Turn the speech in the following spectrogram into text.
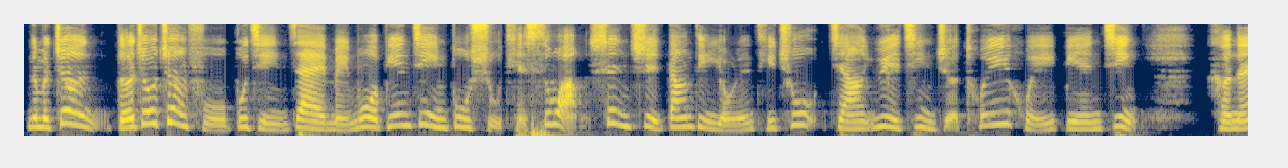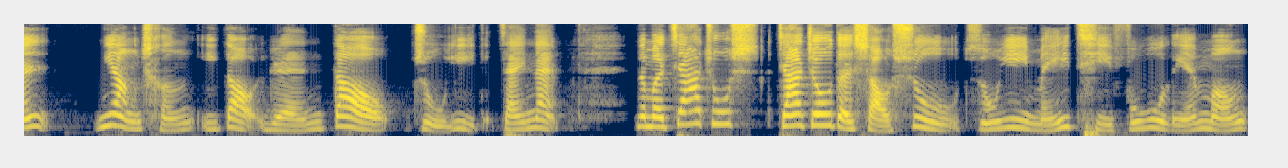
那么政德州政府不仅在美墨边境部署铁丝网，甚至当地有人提出将越境者推回边境，可能酿成一道人道主义的灾难。那么加州加州的少数族裔媒体服务联盟。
